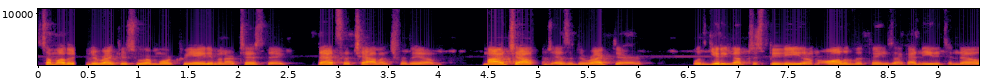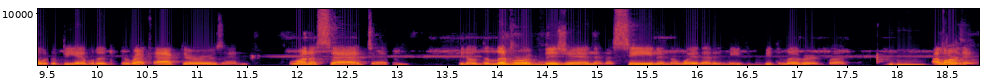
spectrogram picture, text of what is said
some other directors who are more creative and artistic, that's a challenge for them. My challenge as a director was getting up to speed on all of the things like I needed to know to be able to direct actors and run a set and you know deliver a vision and a scene in the way that it needed to be delivered. But mm. I learned it.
